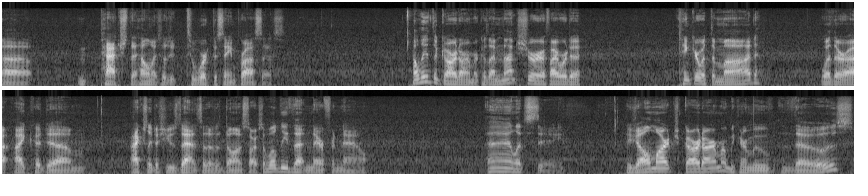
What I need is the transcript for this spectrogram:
uh, patch the helmet to, to work the same process. I'll leave the guard armor because I'm not sure if I were to tinker with the mod whether I, I could um, actually just use that instead of the Dawnstar. So we'll leave that in there for now. Uh, let's see. Hjaalmarch guard armor, we can remove those.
